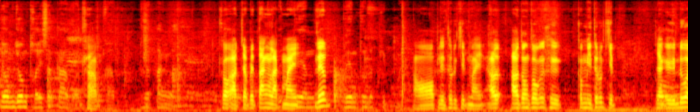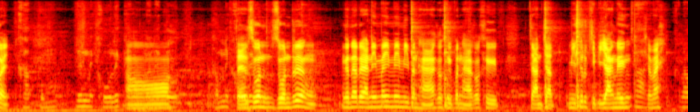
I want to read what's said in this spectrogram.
โยมโยมถอยสักก้าวก่อนครับ ครับเพื่อตั้งหลัก ก็อาจจะไปตั้งหลักใหม่เรียนเรียบเรียนธุรกิจใหม่อ๋อเปลี่ยนธุรกิจใหม่เอาเอาตรงๆก็คือก็มีธุรกิจอย่างอื่นด้วย ครับผมเล่นแมคโครเล็กอ๋อ แล้วก็ทำแมคโครแต่เล็กส่วนส่วนเรื่องเงินอะไรนี้ไม่ไม่มีปัญหาก็คือปัญหาก็คือจานจัดมีธุรกิจอีกอย่างหนึ่งใช่ไหม เรา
